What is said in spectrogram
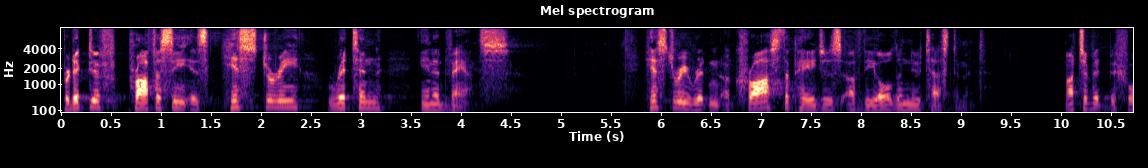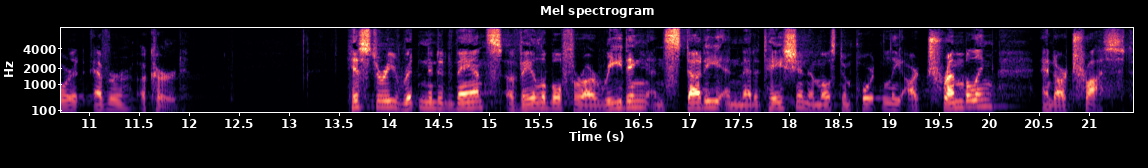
Predictive prophecy is history written in advance. History written across the pages of the Old and New Testament, much of it before it ever occurred. History written in advance, available for our reading and study and meditation, and most importantly, our trembling and our trust.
